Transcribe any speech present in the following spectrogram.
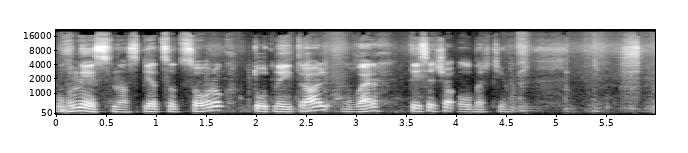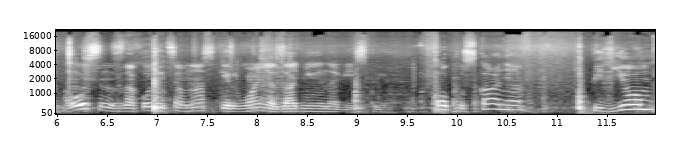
Вниз у нас 540, тут нейтраль, вверх 1000 обертів. А ось знаходиться в нас керування задньою навіскою. Опускання, підйом.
